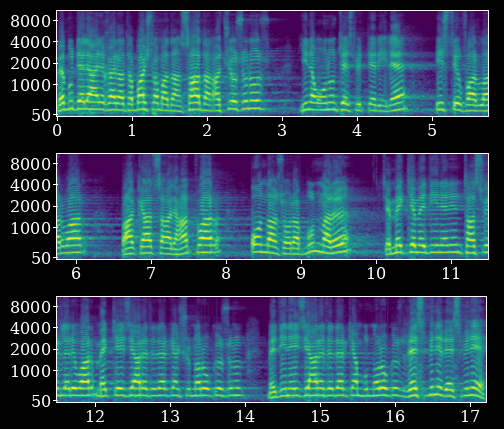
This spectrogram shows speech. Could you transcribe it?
Ve bu delali hayrata başlamadan sağdan açıyorsunuz. Yine onun tespitleriyle istiğfarlar var, bakiat salihat var. Ondan sonra bunları işte Mekke Medine'nin tasvirleri var. Mekke'yi ziyaret ederken şunları okuyorsunuz. Medine'yi ziyaret ederken bunları okuyorsunuz. Resmini, resmini.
